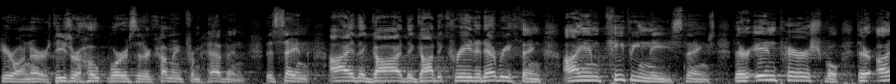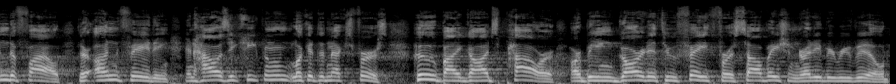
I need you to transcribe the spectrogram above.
here on earth. These are hope words that are coming from heaven. That's saying, I, the God, the God that created everything, I am keeping these things. They're imperishable. They're undefiled. They're unfading. And how is he keeping them? Look at the next verse. Who by God's power are being guarded through faith for a salvation ready to be revealed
